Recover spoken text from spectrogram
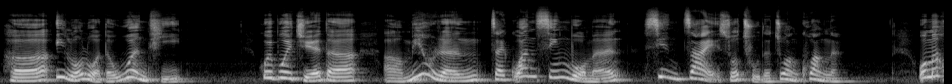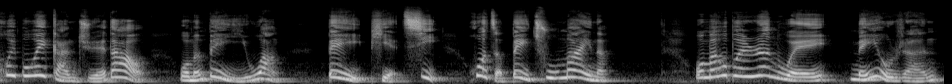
和一摞摞的问题？会不会觉得呃没有人在关心我们现在所处的状况呢？我们会不会感觉到我们被遗忘、被撇弃或者被出卖呢？我们会不会认为没有人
